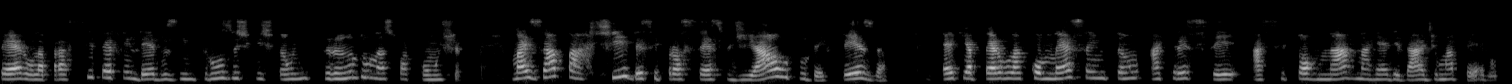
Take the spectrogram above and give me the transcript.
pérola, para se defender dos intrusos que estão entrando na sua concha. Mas a partir desse processo de autodefesa, é que a pérola começa então a crescer, a se tornar na realidade uma pérola.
